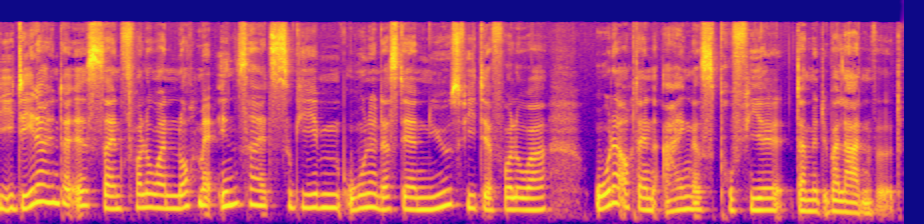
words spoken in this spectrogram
Die Idee dahinter ist, seinen Followern noch mehr Insights zu geben, ohne dass der Newsfeed der Follower oder auch dein eigenes Profil damit überladen wird.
